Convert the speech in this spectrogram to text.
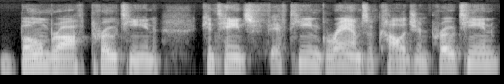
bone broth protein contains 15 grams of collagen protein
